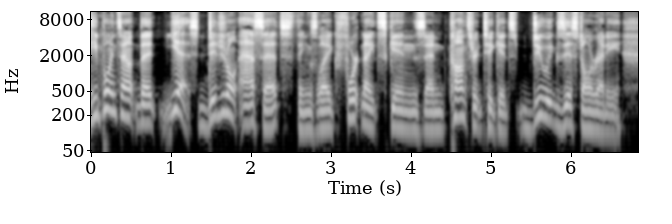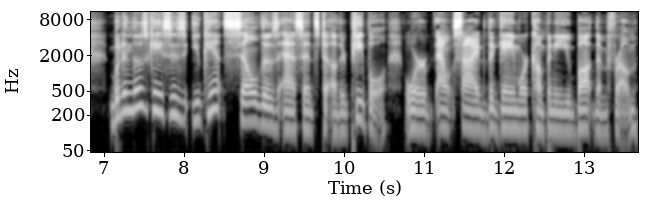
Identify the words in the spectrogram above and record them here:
He points out that yes, digital assets, things like Fortnite skins and concert tickets, do exist already. But in those cases, you can't sell those assets to other people, or outside the game or company you bought them from.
